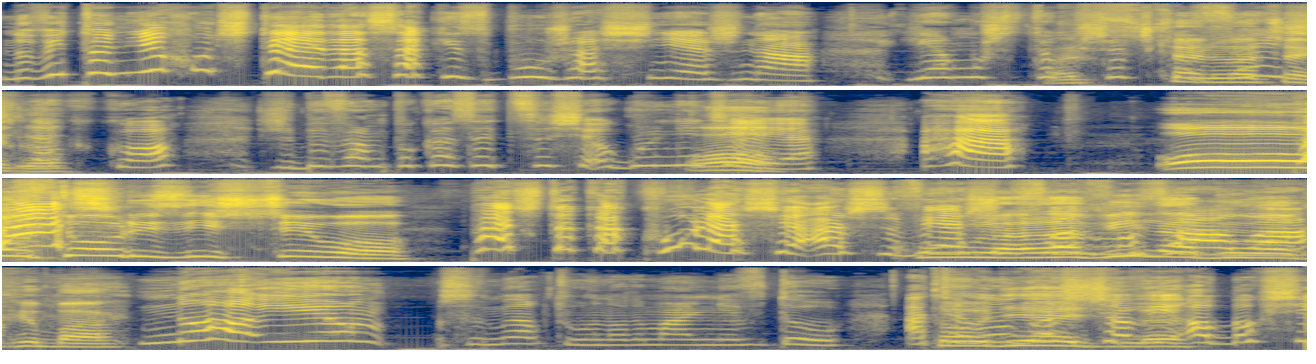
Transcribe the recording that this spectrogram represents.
No wy to nie chodź teraz, jak jest burza śnieżna. Ja muszę troszeczkę strzel, wejść dlaczego? lekko, żeby wam pokazać, co się ogólnie O. dzieje. Aha, O, Tori zniszczyło. patrz, taka kula się aż, wiesz, Kula, lawina była chyba. No i ją zmiotło normalnie w dół. A To temu nieźle. gościowi obok się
